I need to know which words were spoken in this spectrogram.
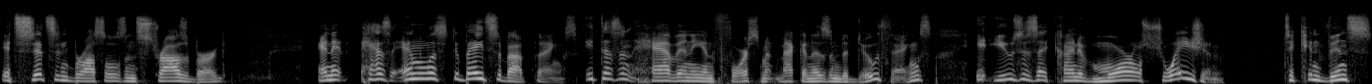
it sits in Brussels and Strasbourg and it has endless debates about things. It doesn't have any enforcement mechanism to do things. It uses a kind of moral suasion to convince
